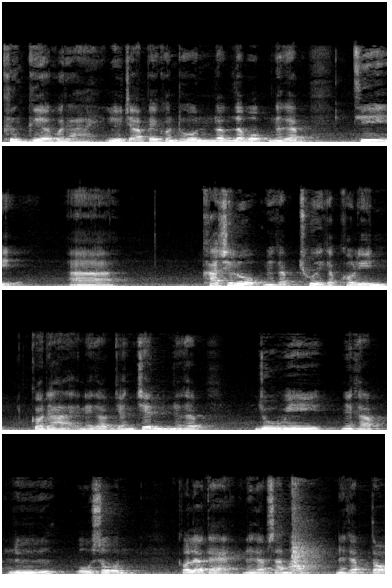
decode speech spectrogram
เครื่องเกลือก็ได้ หรือจะเอาไปคอนโทรลระบบนะครับที่อ่าฆ่าเชื้อโรคนะครับช่วยกับคลอรีนก็ได้นะครับอย่างเช่นนะครับ UV นะครับหรือโอโซน ก็แล้วแต่นะครับสามารถนะครับต่อ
